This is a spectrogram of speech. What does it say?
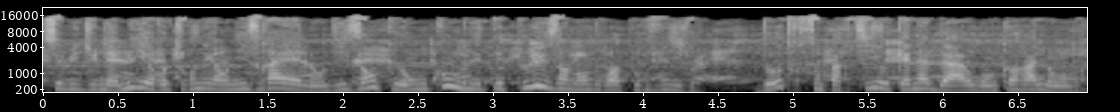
Celui d'une amie est retourné en Israël en disant que Hong Kong n'était plus un endroit pour vivre. D'autres sont partis au Canada ou encore à Londres.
